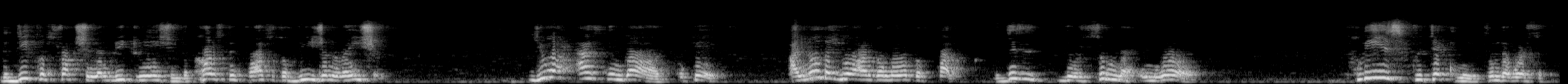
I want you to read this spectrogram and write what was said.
The deconstruction and recreation, the constant process of regeneration. You are asking God, okay, I know that you are the Lord of Falaq. This is your sunnah in the world. Please protect me from the worst of it,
